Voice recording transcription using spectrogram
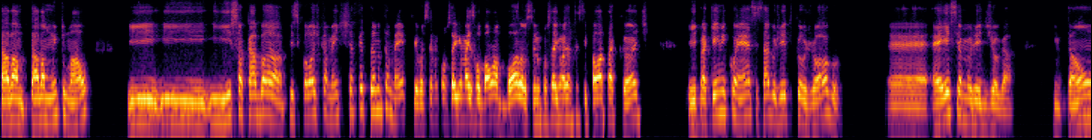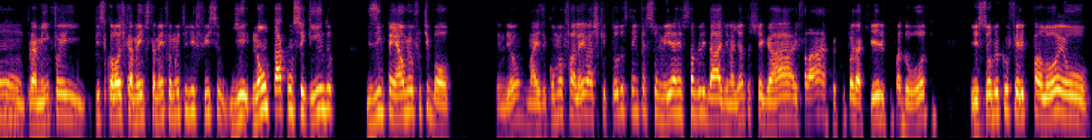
tava, tava muito mal. E, e, e, isso acaba psicologicamente te afetando também, porque você não consegue mais roubar uma bola, você não consegue mais antecipar o atacante. E para quem me conhece, sabe o jeito que eu jogo, é, é esse é o meu jeito de jogar. Então, uhum. para mim foi psicologicamente também foi muito difícil de não estar tá conseguindo desempenhar o meu futebol, entendeu? Mas como eu falei, eu acho que todos têm que assumir a responsabilidade. Não adianta chegar e falar, ah, foi culpa daquele, culpa do outro. E sobre o que o Felipe falou, eu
